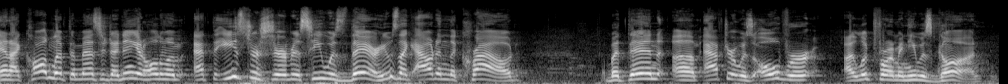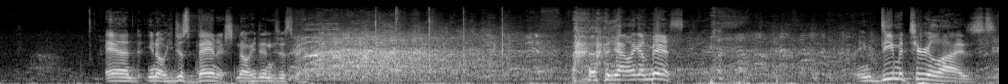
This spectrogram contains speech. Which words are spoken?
and I called and left a message. I didn't get a hold of him. At the Easter service, he was there. He was like out in the crowd. But then um, after it was over, I looked for him and he was gone. And, you know, he just vanished. No, he didn't just vanish. yeah, like a mist. He dematerialized.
